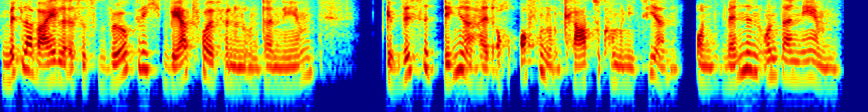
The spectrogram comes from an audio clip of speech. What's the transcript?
Mittlerweile ist es wirklich wertvoll für ein Unternehmen, gewisse Dinge halt auch offen und klar zu kommunizieren. Und wenn ein Unternehmen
